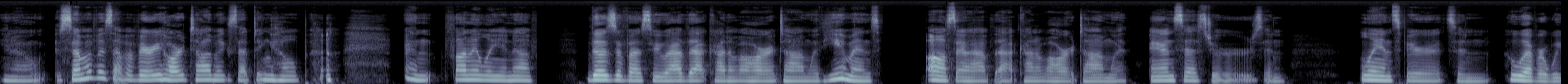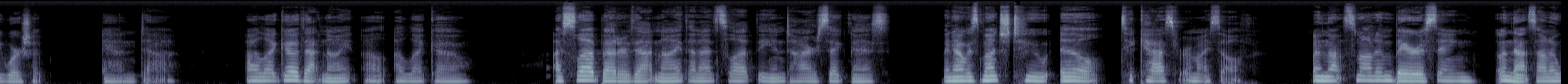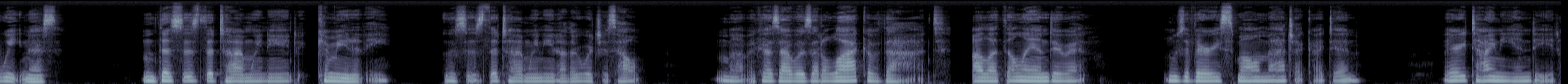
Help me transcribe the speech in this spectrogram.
You know, some of us have a very hard time accepting help. and funnily enough, those of us who have that kind of a hard time with humans also have that kind of a hard time with ancestors and land spirits and whoever we worship. And uh, I let go that night. I, I let go. I slept better that night than I'd slept the entire sickness. And I was much too ill to cast for myself. And that's not embarrassing, and that's not a weakness. This is the time we need community. This is the time we need other witches' help. But because I was at a lack of that, I let the land do it. It was a very small magic I did, very tiny indeed.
